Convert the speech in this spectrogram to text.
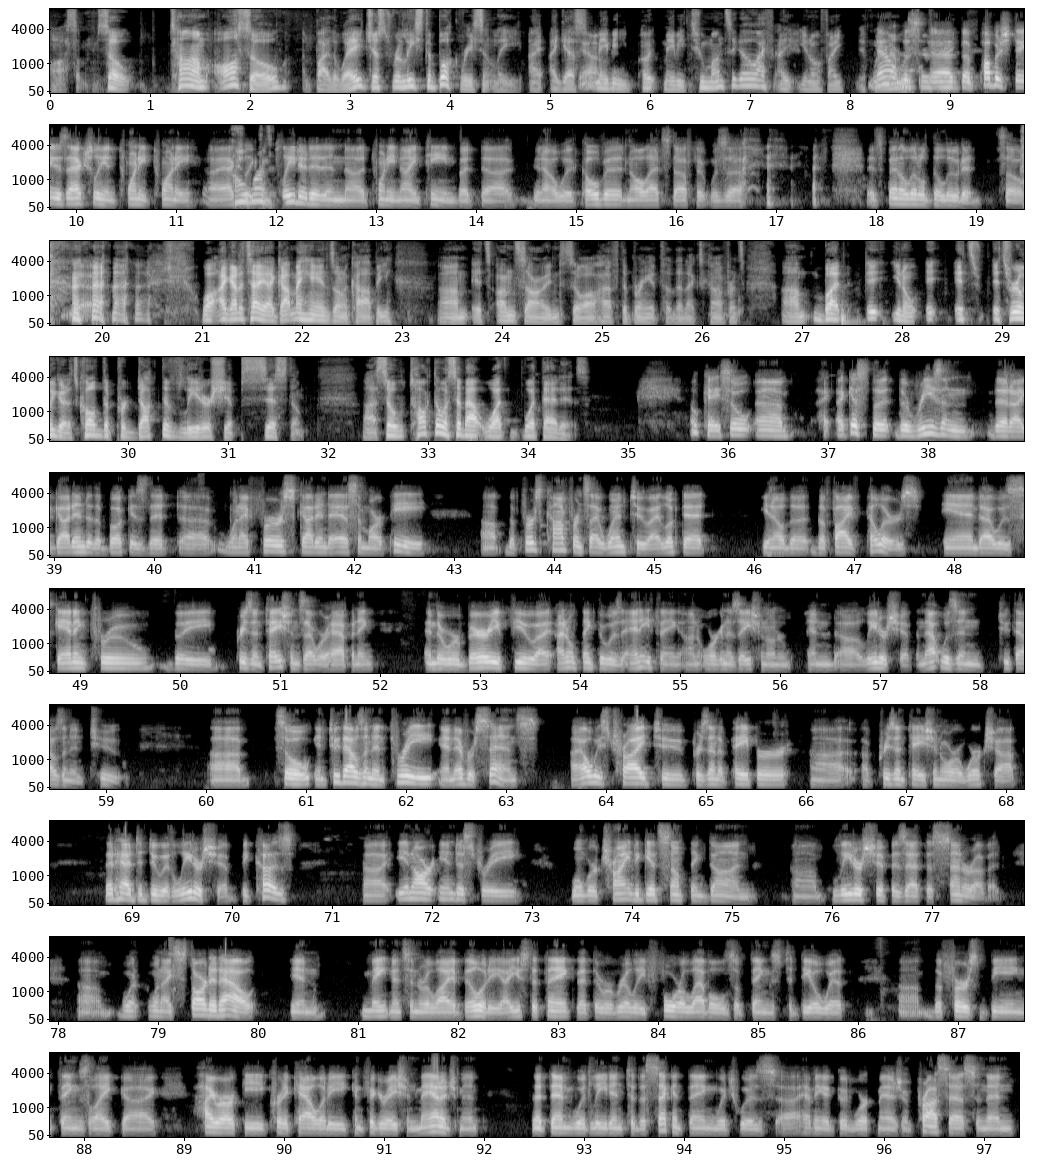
Awesome. So, Tom also, by the way, just released a book recently. I, I guess yeah. maybe uh, maybe two months ago. I, I you know if I if no, it was uh, the published date is actually in 2020. I oh, actually oh, completed it? it in uh, 2019, but uh, you know with COVID and all that stuff, it was uh, it's been a little diluted. So yeah. well, I got to tell you, I got my hands on a copy. Um, it's unsigned, so I'll have to bring it to the next conference. Um, but it, you know, it, it's it's really good. It's called the Productive Leadership System. Uh, so, talk to us about what what that is. Okay, so um, I, I, guess the the reason that I got into the book is that uh, when I first got into SMRP, uh, the first conference I went to, I looked at you know the the five pillars, and I was scanning through the presentations that were happening and there were very few. I, I, don't think there was anything on organization on, and uh, leadership, and that was in 2002. Uh, so in 2003 and ever since, I always tried to present a paper, uh, a presentation, or a workshop that had to do with leadership because uh, in our industry, when we're trying to get something done, uh, leadership is at the center of it. Um, when, when I started out in maintenance and reliability, I used to think that there were really four levels of things to deal with. Um, the first being things like uh, hierarchy, criticality, configuration management, that then would lead into the second thing, which was uh, having a good work management process, and then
